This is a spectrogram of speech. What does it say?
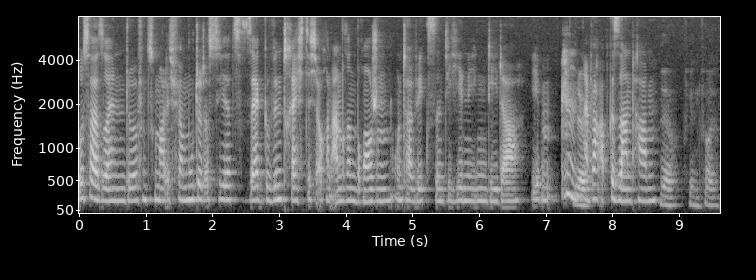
größer sein dürfen, zumal ich vermute, dass sie jetzt sehr gewinnträchtig auch in anderen Branchen unterwegs sind, diejenigen, die da eben ja. einfach abgesandt haben. Ja, auf jeden Fall.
